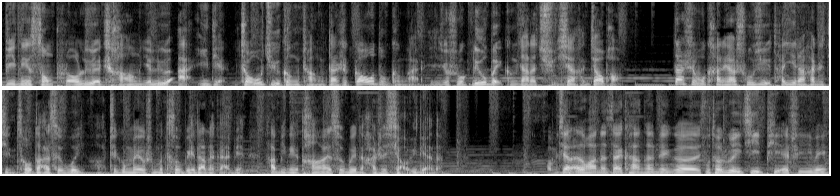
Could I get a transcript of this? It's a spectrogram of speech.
比那宋 Pro 略长也略矮一点，轴距更长，但是高度更矮，也就是说溜背更加的曲线，很轿跑。但是我看了一下数据，它依然还是紧凑的 SUV 啊，这个没有什么特别大的改变。它比那个唐 SUV 呢还是小一点的。我们接下来的话呢，再看看这个福特锐际 PHEV，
